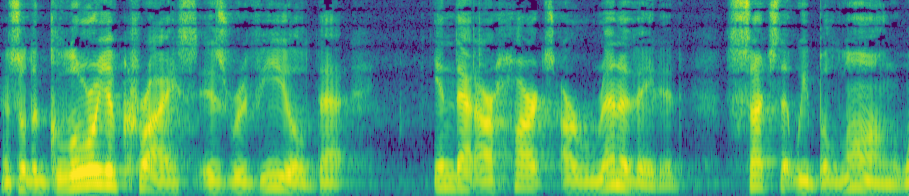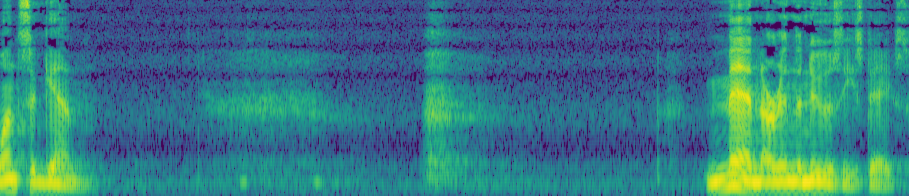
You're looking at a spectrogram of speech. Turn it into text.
And so the glory of Christ is revealed that in that our hearts are renovated such that we belong once again. Men are in the news these days.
